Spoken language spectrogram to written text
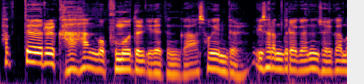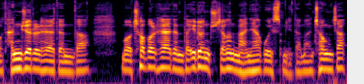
학대를 가한 뭐 부모들이라든가 성인들, 이 사람들에게는 저희가 뭐 단죄를 해야 된다, 뭐 처벌해야 된다, 이런 주장은 많이 하고 있습니다만 정작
